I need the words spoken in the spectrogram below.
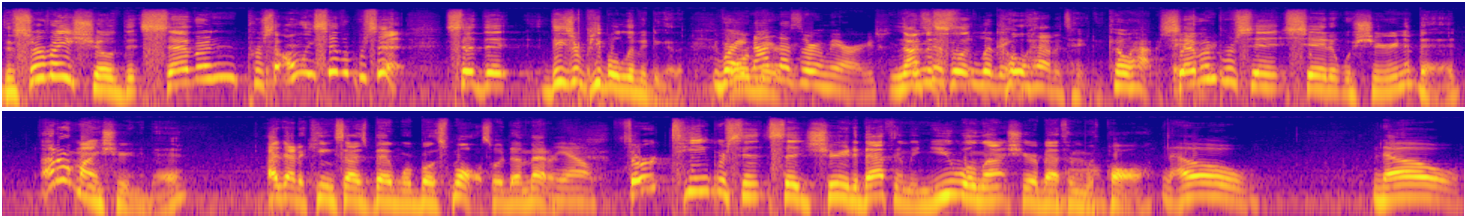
The survey showed that 7%, only 7%, said that these are people living together. Right, not married. necessarily married. Not It's necessarily living. cohabitating. Cohabitating, Seven percent said it was sharing a bed. I don't mind sharing a bed. I got a king size bed. and We're both small, so it doesn't matter. Yeah. Thirteen percent said sharing a bathroom, and you will not share a bathroom with Paul. No, no.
